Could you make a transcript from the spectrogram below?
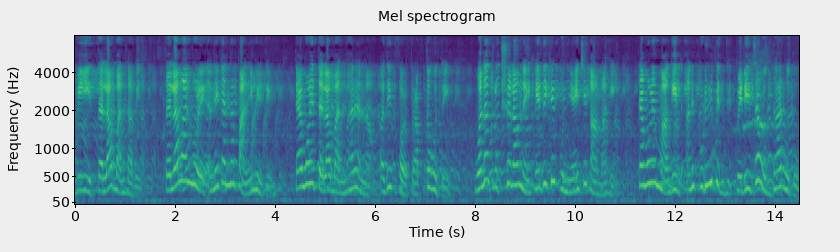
विहीर तलाव बांधावेत. तलावांमुळे अनेकांना पाणी मिळते. त्यामुळे त्याला बांधणाऱ्यांना अधिक फळ प्राप्त होते. वनात वृक्ष लावणे हे देखील पुण्याचे काम आहे. त्यामुळे मागील आणि पुढील पिढीचा उद्धार होतो.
